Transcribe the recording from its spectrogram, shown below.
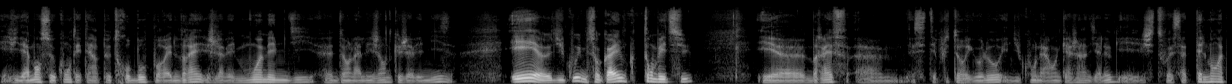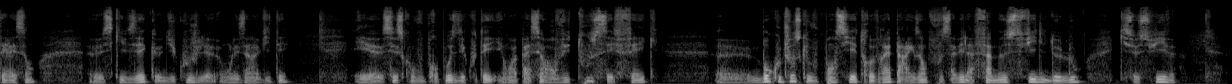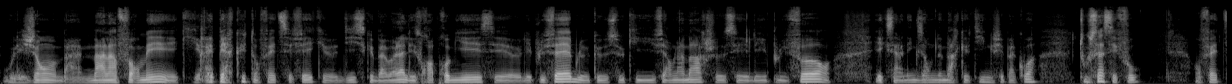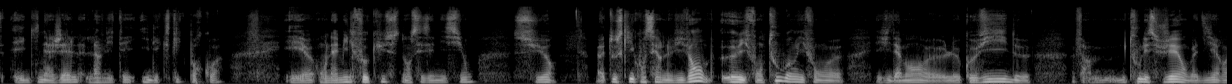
Évidemment, ce conte était un peu trop beau pour être vrai, je l'avais moi-même dit euh, dans la légende que j'avais mise, et du coup, ils me sont quand même tombés dessus. Et bref, c'était plutôt rigolo, et du coup, on a engagé un dialogue, et j'ai trouvé ça tellement intéressant, ce qui faisait que du coup, on les a invités. Et euh, c'est ce qu'on vous propose d'écouter. Et on va passer en revue tous ces fakes. Euh, beaucoup de choses que vous pensiez être vraies. Par exemple, vous savez, la fameuse file de loups qui se suivent, où les gens bah, mal informés et qui répercutent en fait ces fakes euh, disent que bah, voilà, les trois premiers, c'est les plus faibles, que ceux qui ferment la marche, c'est les plus forts, et que c'est un exemple de marketing, je sais pas quoi. Tout ça, c'est faux. En fait, et Guy Nagel, l'invité, il explique pourquoi. Et euh, on a mis le focus dans ces émissions sur bah, tout ce qui concerne le vivant. Eux, ils font tout. Hein. Ils font euh, évidemment euh, le Covid, enfin tous les sujets, on va dire,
